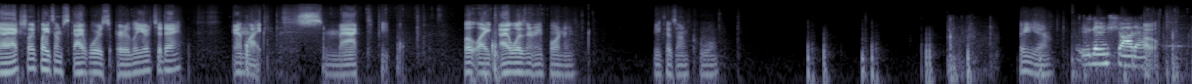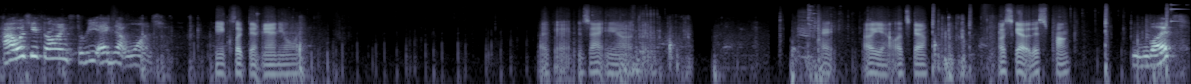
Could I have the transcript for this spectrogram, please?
Yeah, I actually played some Sky Wars earlier today, and like smacked people. But like I wasn't reporting because I'm cool. But yeah, You're getting shot at. Oh. How is he throwing three eggs at once? you clicked it manually. Okay, is that you? Okay. Hey, oh yeah, let's go. Let's go. This punk. What?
